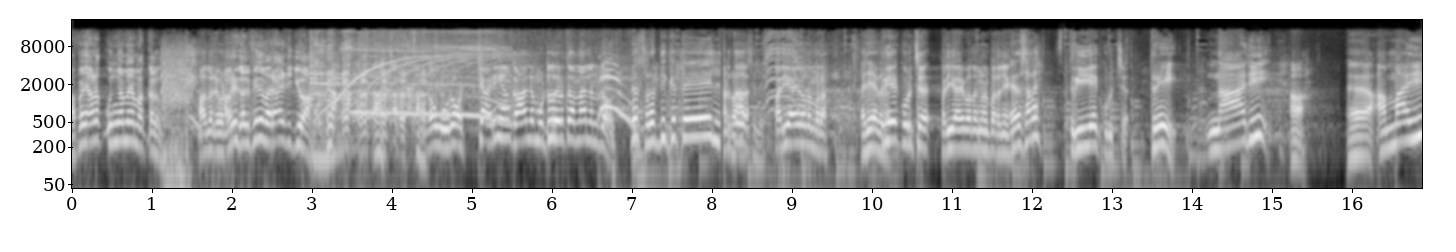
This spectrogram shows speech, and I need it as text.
അപ്പൊ ഞങ്ങളുടെ കുഞ്ഞമ്മയും മക്കളും. അതുപോലെ ഇവിടെ. അവർ ഗൾഫിൽ നിന്ന് വരാനിരിക്കുക അതോ ഒരു ഒറ്റ അടി ഞാൻ കാലം മുട്ടു തീർത്ത് തന്നാലെന്തോ ഇത് ശ്രദ്ധിക്കത്തേ ഇല്ല. അടുത്തത് പറ. സ്ത്രീയെ കുറിച്ച് പര്യായപദങ്ങൾ പറഞ്ഞു. സാറേ? സ്ത്രീയെ കുറിച്ച് സ്ത്രീ നാരി ആ. അമ്മായി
